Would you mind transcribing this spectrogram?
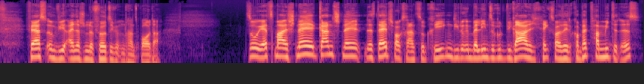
Fährst irgendwie eine Stunde 40 mit dem Transporter. So, jetzt mal schnell, ganz schnell eine Stagebox ranzukriegen, die du in Berlin so gut wie gar nicht kriegst, weil sie komplett vermietet ist.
